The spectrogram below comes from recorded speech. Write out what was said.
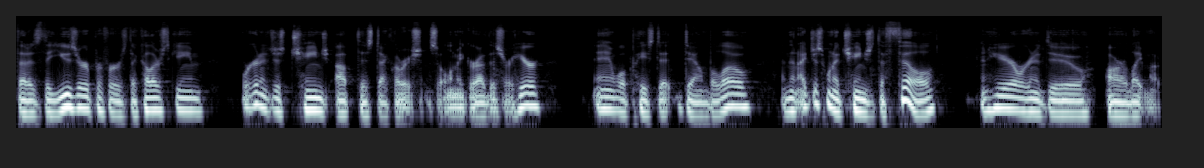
that is the user prefers the color scheme, we're going to just change up this declaration. So let me grab this right here and we'll paste it down below. And then I just want to change the fill. And here we're going to do our light mode.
